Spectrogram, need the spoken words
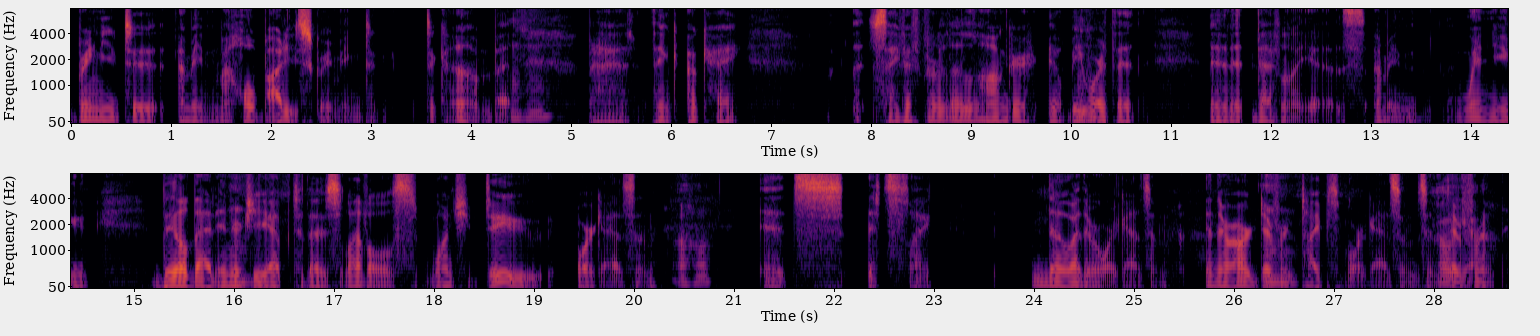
bring you to i mean my whole body's screaming to to come but mm-hmm. but i think okay let's save it for a little longer it'll be mm-hmm. worth it and it definitely is. I mean, when you build that energy mm-hmm. up to those levels, once you do orgasm, uh-huh. it's it's like no other orgasm. And there are different mm-hmm. types of orgasms and oh, different yeah.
